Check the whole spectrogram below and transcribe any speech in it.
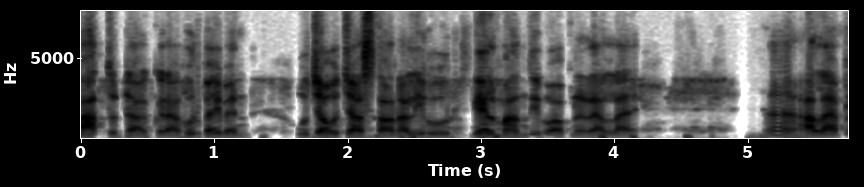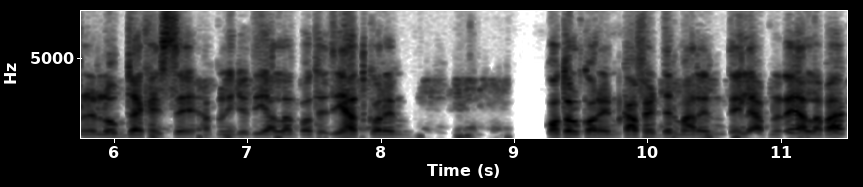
বাহাত্তর টাকা করে হুর পাইবেন। উঁচা উঁচা আস্তান আলী হুর, গেল মান দিব আপনার আল্লাহ হ্যাঁ আল্লাহ আপনার লোভ দেখাইছে। আপনি যদি আল্লাহর পথে জিহাদ করেন, কতল করেন, কাফেরদের মারেন তাহলে আপনারে আল্লাহ পাক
